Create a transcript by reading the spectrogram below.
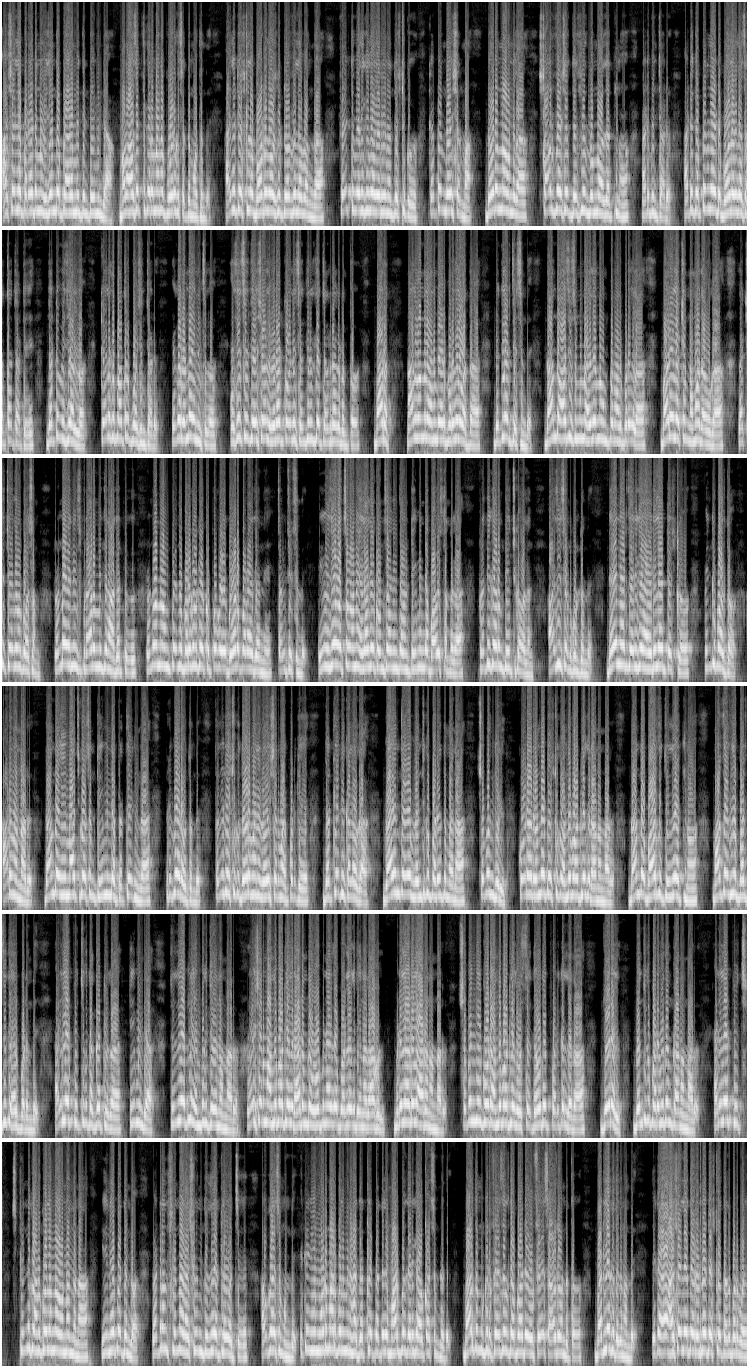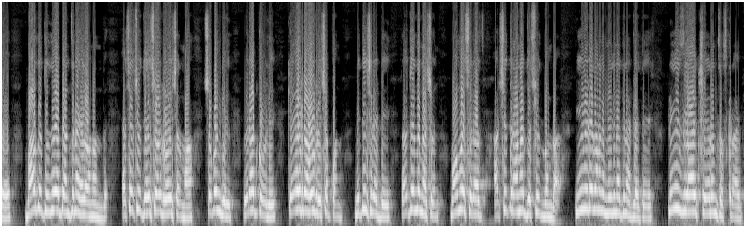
Australia పర్యటన విజయంతో ప్రారంభించిన టీమిండియా మరో ఆసక్తికరమైన పోరుకు సిద్ధమవుతుంది. ఐదు టెస్టుల బార్డర్ గౌస్కు ట్రోఫీలో భాగంగా ఫేత్ వేదికగా జరిగిన టెస్టుకు కెప్టెన్ రోహిత్ శర్మ దూరంగా ఉండగా స్టార్ ఫేషర్ జస్ప్రీత్ బుమ్రా జట్టును నడిపించాడు. అటు కెప్టెన్గా ఇటు బౌలర్గా సత్తా చాటి జట్టు విజయాల్లో కీలక పాత్ర పోషించాడు. ఇక రెండో ఇన్నింగ్స్లో యశస్వి జైస్వాల్ విరాట్ కోహ్లీ సెంచరీలతో చెలరేగడంతో భారత్ నాలుగు వందల ఎనభై ఏడు పరుగుల వద్ద డిక్లేర్ చేసింది. దాంతో ఆసీస్ ముందు ఐదు వందల ముప్పై నాలుగు పరుగుల భారీ లక్ష్యం నమోదవగా లక్ష్య ఛేదన కోసం రెండో ఇన్నింగ్స్ ప్రారంభించిన ఆ జట్టు రెండు వందల ముప్పై ఎనిమిది పరుగులకే కుప్పపోయి ఘోర పరాజయాన్ని చవిచూసింది ఈ విజయోత్సవాన్ని ఇలాగే కొనసాగించాలని టీమిండియా భావిస్తుండగా ప్రతీకారం తీర్చుకోవాలని ఆసీస్ అనుకుంటుంది. డే నైట్ జరిగే ఐడిలైట్ టెస్ట్లో పింక్ బాల్తో ఆడనున్నారు. దాంతో ఈ మ్యాచ్ కోసం టీమిండియా ప్రత్యేకంగా ప్రిపేర్ అవుతుంది. తొలి టెస్టుకు దూరమైన రోహిత్ శర్మ ఇప్పటికే జట్లోకి కలవగా గాయంతో బెంచ్కు పరిమితమైన శుభం గిల్ కూడా రెండో టెస్టుకు అందుబాటులోకి రానున్నారు దాంతో భారత తుదిజట్టును మార్చాల్సిన పరిస్థితి ఏర్పడింది. ఐడిలైట్ పిచ్చుకు తగ్గట్లుగా టీమిండియా తుదిజట్టును ఎంపిక చేయనున్నారు. రోహిత్ శర్మ అందుబాటులోకి రావడంతో ఓపెనర్గా బరిలోకి దిగిన రాహుల్ మిడిల్ ఆర్డర్లో ఆడనున్నారు. శుభం గిల్ కూడా అందుబాటులోకి వస్తే దేవదత్ పడికల్ లేదా జోరెల్ బెంచ్కు పరిమితం కానున్నారు. అడిలైట్ పిచ్ స్పిన్కు అనుకూలంగా ఉన్నందున ఈ నేపథ్యంలో వెటరన్ స్పిన్నర్ అశ్విన్ తుది జట్లో వచ్చే అవకాశం ఉంది. ఇక ఈ మూడు మార్పుల మినహా జట్లో పెద్దగా మార్పులు జరిగే అవకాశం లేదు. భారత ముగ్గురు ఫేసులతో పాటు ఓ ఫేస్ ఆల్రౌండర్తో బరిలోకి దిగనుంది. ఇక ఆస్ట్రేలియాతో రెండో టెస్టులో తలపడబోయే భారత తుది జట్టు అంచనా ఎలా ఉంది యశస్వి జైస్వాల్ రోహిత్ శర్మ శుభం గిల్ విరాట్ కోహ్లీ కేఎల్ రాహుల్ రిషబ్ పంత్ నితీష్ రెడ్డి రవిచంద్రన్ అశ్విన్ మొహమ్మద్ సిరాజ్ హర్షిత్ రాణా జస్విత్ బుమ్రా. ఈ వీడియో కనుక మీకు నచ్చినట్లయితే please like share and subscribe.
